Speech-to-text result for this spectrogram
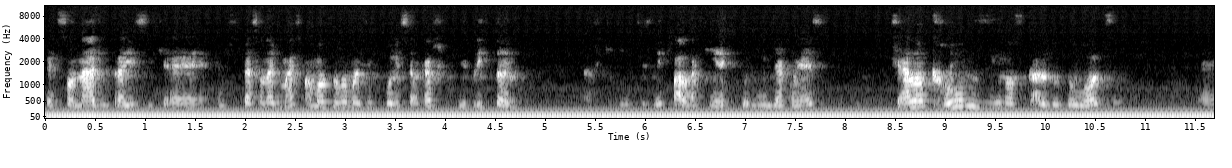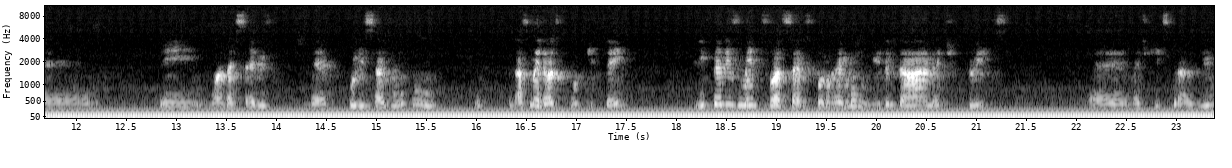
personagem para isso, que é um dos personagens mais famosos do romantismo policial, que acho que é britânico. Acho que não precisa nem falar quem é, que todo mundo já conhece. Sherlock Holmes e o nosso cara Dr. Watson. É, tem uma das séries é, policiais muito das melhores que tem. Infelizmente suas séries foram removidas da Netflix, é, Netflix Brasil.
